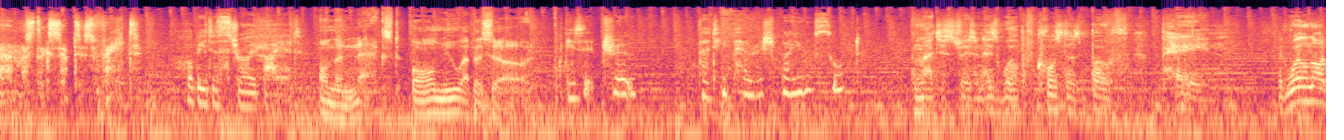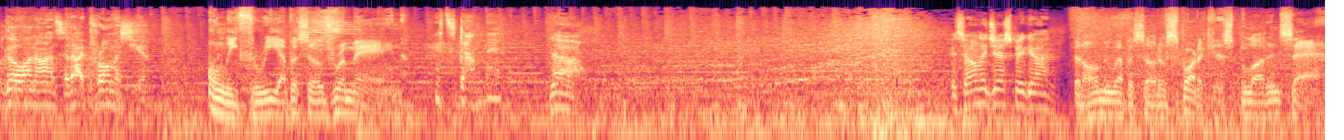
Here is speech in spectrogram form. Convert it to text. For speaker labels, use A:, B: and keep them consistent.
A: man must accept his fate.
B: Or be destroyed by it.
C: On the next all new episode.
D: Is it true that he perished by your sword?
E: The magistrate and his whelp have caused us both pain. It will not go unanswered, I promise you.
C: Only three episodes remain.
D: It's done then.
E: No. It's only just begun.
C: An all new episode of Spartacus Blood and Sand.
